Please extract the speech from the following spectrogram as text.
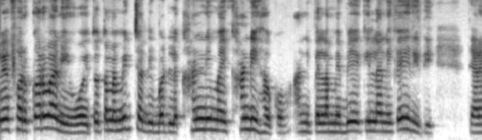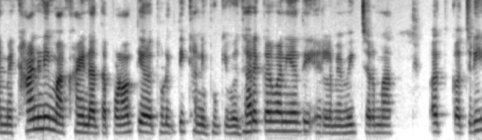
વેફર કરવાની હોય તો તમે મિક્સરની બદલે ખાંડીમાં ખાંડી શકો આની પહેલાં મેં બે કિલ્લાની કરી હતી. ત્યારે મેં ખાંડણીમાં ખાંડ્યા હતા, પણ અત્યારે થોડીક તીખાની ભૂકી વધારે કરવાની હતી, એટલે મેં મિક્સરમાં અધકચરી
